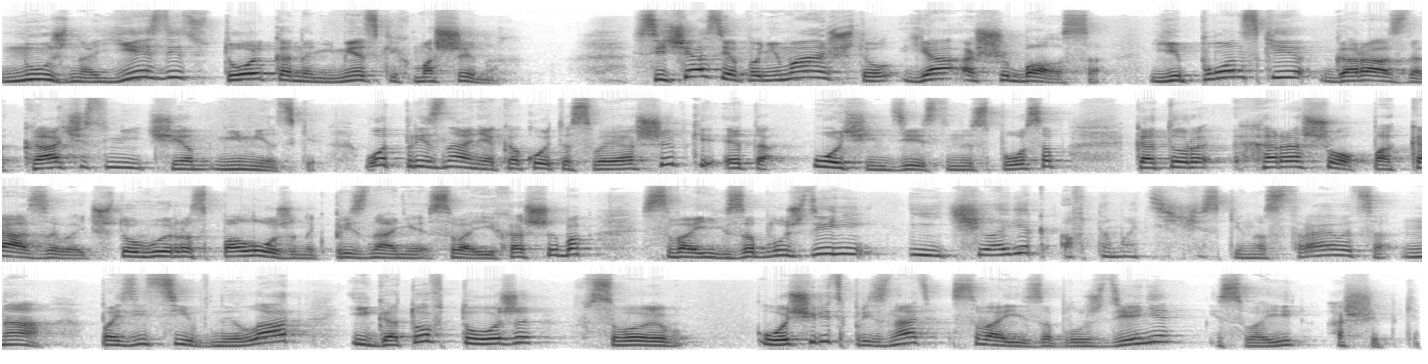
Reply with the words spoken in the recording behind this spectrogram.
нужно ездить только на немецких машинах. Сейчас я понимаю, что я ошибался. Японские гораздо качественнее, чем немецкие. Вот признание какой-то своей ошибки – это очень действенный способ, который хорошо показывает, что вы расположены к признанию своих ошибок, своих заблуждений, и человек автоматически настраивается на позитивный лад и готов тоже, в свою очередь, признать свои заблуждения и свои ошибки.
